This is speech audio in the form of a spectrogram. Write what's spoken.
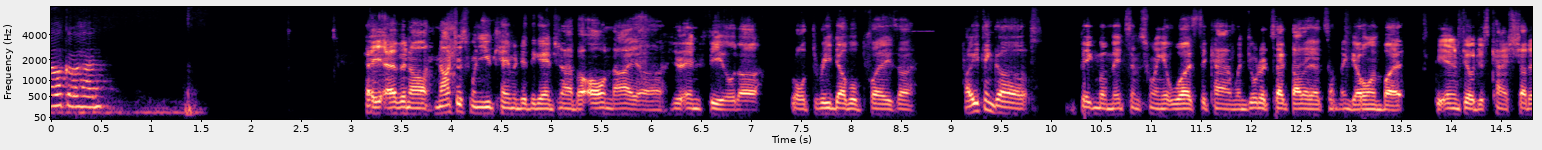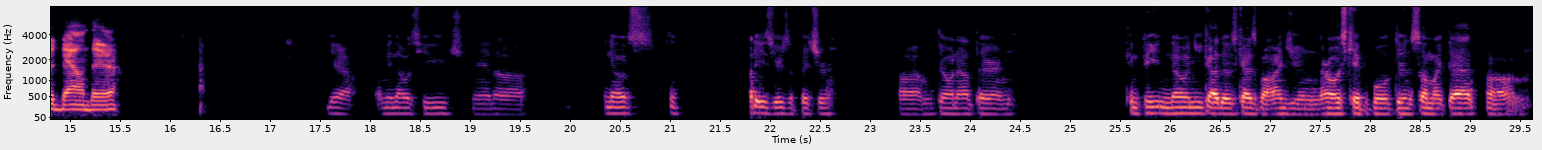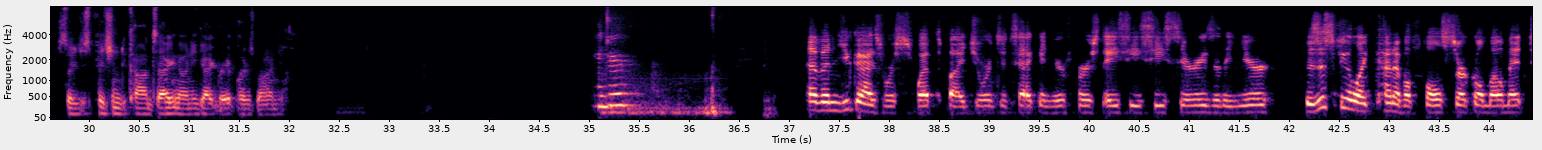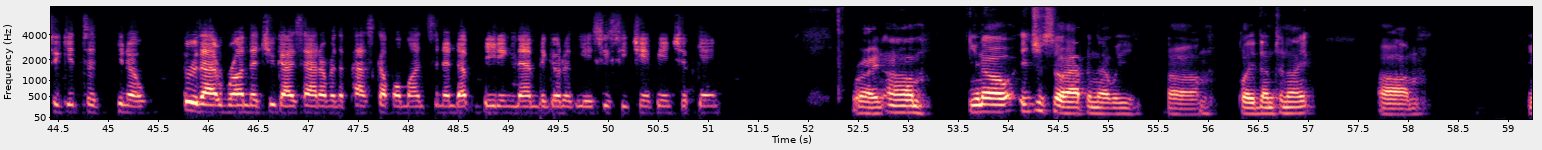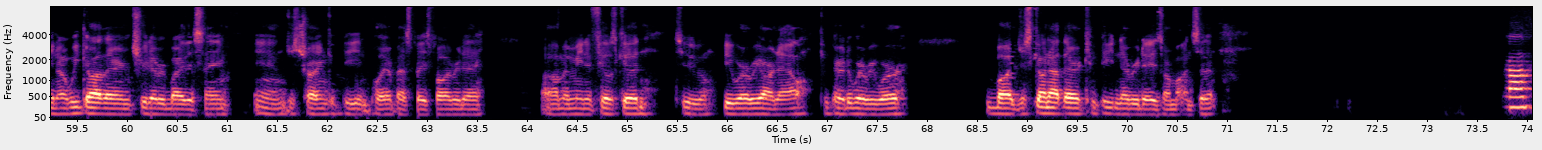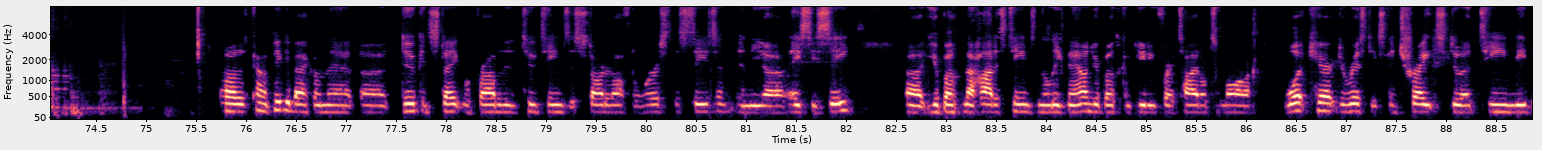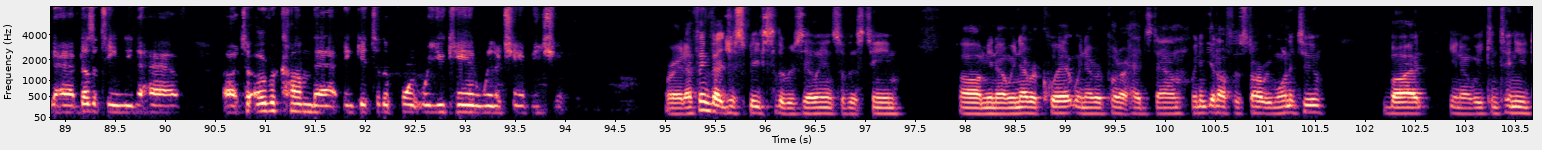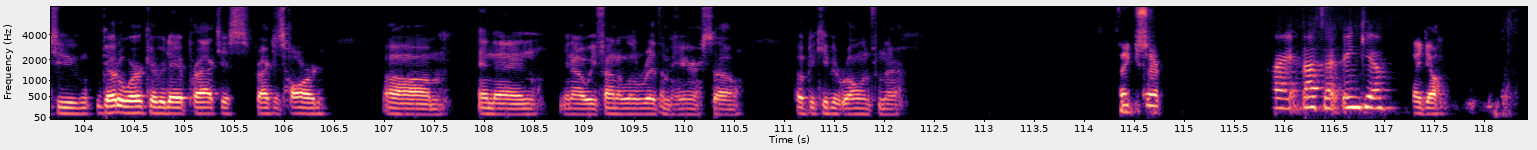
Well, go ahead. Hey, Evan, uh, not just when you came into the game tonight, but all night, uh, your infield uh, rolled three double plays. Uh, how do you think a uh, big momentum swing it was to kind of when Georgia Tech thought they had something going, but the infield just kind of shut it down there? Yeah, I mean, that was huge. And, uh, you know, it's a lot easier as a pitcher um, going out there and competing, knowing you got those guys behind you and they're always capable of doing something like that. Um, so you just pitching to contact, knowing you got great players behind you. Andrew? Evan, you guys were swept by Georgia Tech in your first ACC series of the year. Does this feel like kind of a full circle moment to get to, you know, through that run that you guys had over the past couple months and end up beating them to go to the ACC championship game? Right. Um, you know, it just so happened that we um, played them tonight. Um, you know, we go out there and treat everybody the same and just try and compete and play our best baseball every day. Um, I mean, it feels good to be where we are now compared to where we were, but just going out there competing every day is our mindset. Rob? Uh, to kind of piggyback on that, uh, Duke and State were probably the two teams that started off the worst this season in the uh, ACC. Uh, you're both the hottest teams in the league now, and you're both competing for a title tomorrow. What characteristics and traits do a team need to have? Does a team need to have uh, to overcome that and get to the point where you can win a championship? Right. I think that just speaks to the resilience of this team. Um, you know, we never quit. We never put our heads down. We didn't get off the start we wanted to, but you know, we continued to go to work every day at practice, practice hard, um, and then you know we found a little rhythm here. So hope to keep it rolling from there. Thank you, sir. All right, that's it. Thank you. Thank you.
